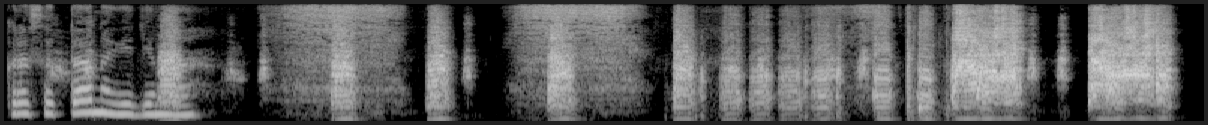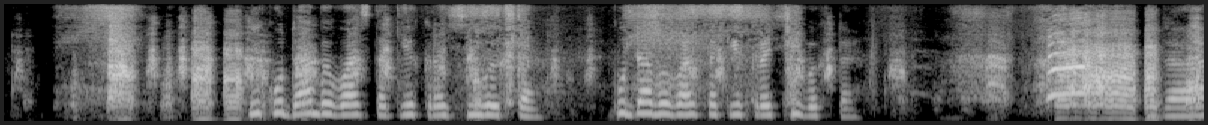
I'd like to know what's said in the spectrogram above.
Красота наведена. И куда бы вас таких красивых-то? Куда бы вас таких красивых-то? Да.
